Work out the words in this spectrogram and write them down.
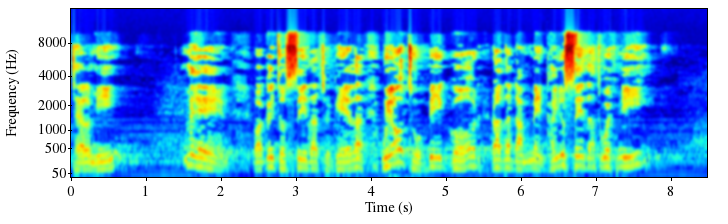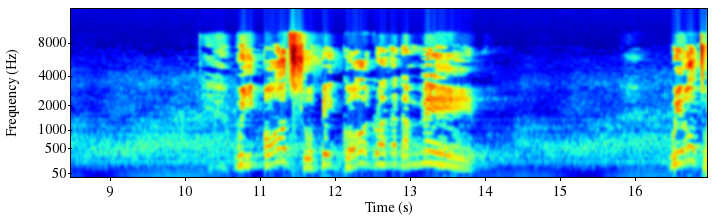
tell me, men. We're going to say that together. We ought to obey God rather than men. Can you say that with me? We ought to obey God rather than men. We ought to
